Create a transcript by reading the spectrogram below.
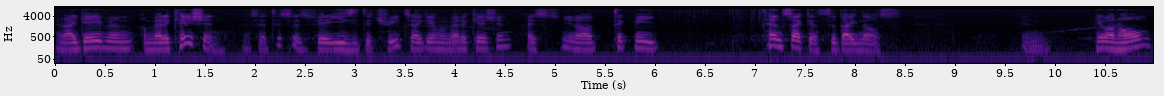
and I gave him a medication. I said, "This is very easy to treat." So I gave him a medication. I, you know, it took me ten seconds to diagnose. And he went home,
